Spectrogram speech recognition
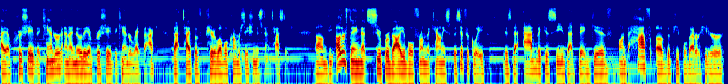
I appreciate the candor and I know they appreciate the candor right back. That type of peer level conversation is fantastic. Um, the other thing that's super valuable from the county specifically is the advocacy that they give on behalf of the people that are here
